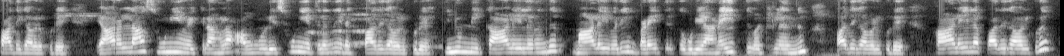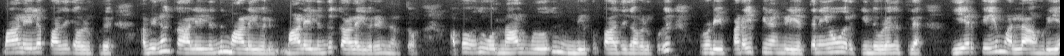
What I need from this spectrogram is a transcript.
பாதுகாவல் கொடு. யாரெல்லாம் சூனியம் வைக்கிறாங்களோ அவங்களுடைய சூனியத்திலேருந்து எனக்கு பாதுகாவல் கொடு. இன்னும் நீ காலையிலேருந்து மாலை வரையும் படைத்திருக்கக்கூடிய அனைத்து பாதுகாவல் கொடு. காலையில பாதுகாவல் கொடு மாலையில பாதுகாவல் கொடு. அப்படின்னா காலையில இருந்து மாலை வரை மாலையிலேருந்து காலை வரைன்னு அர்த்தம். அப்போ வந்து ஒரு நாள் முழுவதும் உங்களுக்கு பாதுகாவல் கொடு. உன்னுடைய படைப்பினங்கள் எத்தனையோ இருக்கு இந்த உலகத்துல. இயற்கையும் அல்லாஹ்வுடைய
